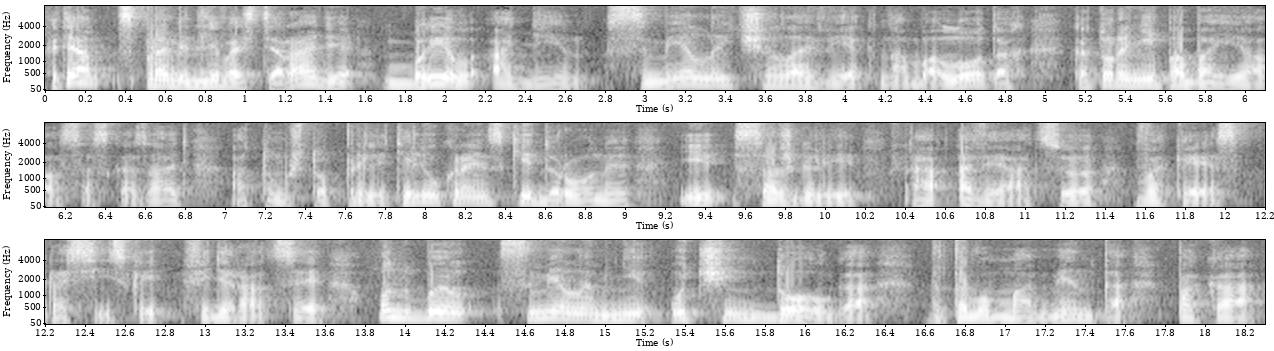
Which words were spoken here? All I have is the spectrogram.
Хотя, справедливости ради, был один смелый человек на болотах, который не побоялся сказать о том, что прилетели украинские дроны и сожгли а, авиацию ВКС Российской Федерации. Он был смелым не очень долго, до того момента, пока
